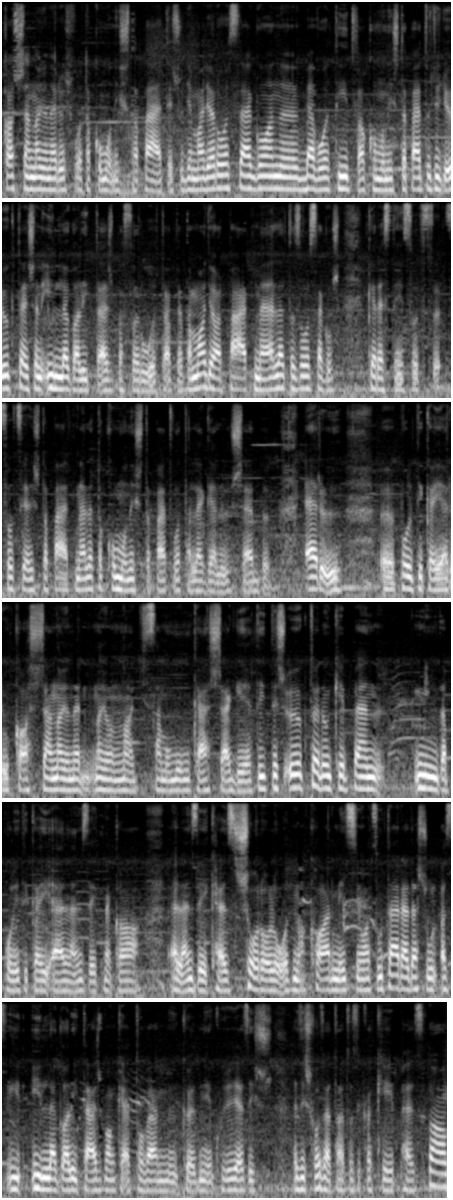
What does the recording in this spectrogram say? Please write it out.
Kassán nagyon erős volt a kommunista párt, és ugye Magyarország Magyarországon be volt ítva a kommunista párt, úgyhogy ők teljesen illegalitásba szorultak. Tehát a magyar párt mellett, az országos keresztény szocialista párt mellett a kommunista párt volt a legelősebb erő, politikai erő kassán, nagyon, nagyon nagy számú munkásság élt itt, és ők tulajdonképpen mind a politikai ellenzéknek a ellenzékhez sorolódnak 38 után, ráadásul az illegalitásban kell tovább működniük, úgyhogy ez is, ez is hozzátartozik a képhez. A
